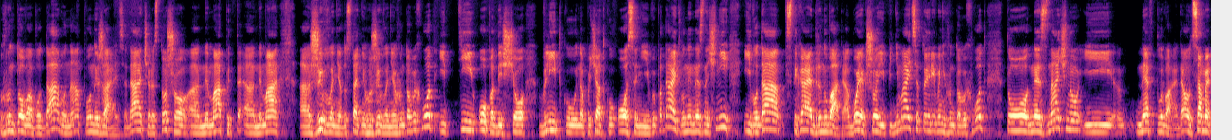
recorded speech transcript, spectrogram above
ґрунтова вода вона понижається. Да? Через те, що нема, нема живлення, достатнього живлення ґрунтових вод, і ті опади, що влітку на початку осені випадають, вони незначні, і вода встигає дренувати. Або якщо і піднімається той рівень ґрунтових вод, то незначно і е, не впливає. Да? От саме е,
